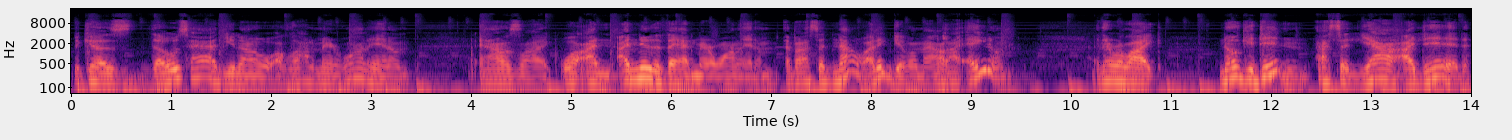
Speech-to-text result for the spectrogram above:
Because those had, you know, a lot of marijuana in them. And I was like, well, I, I knew that they had marijuana in them. But I said, no, I didn't give them out. I ate them. And they were like, no, you didn't. I said, yeah, I did.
